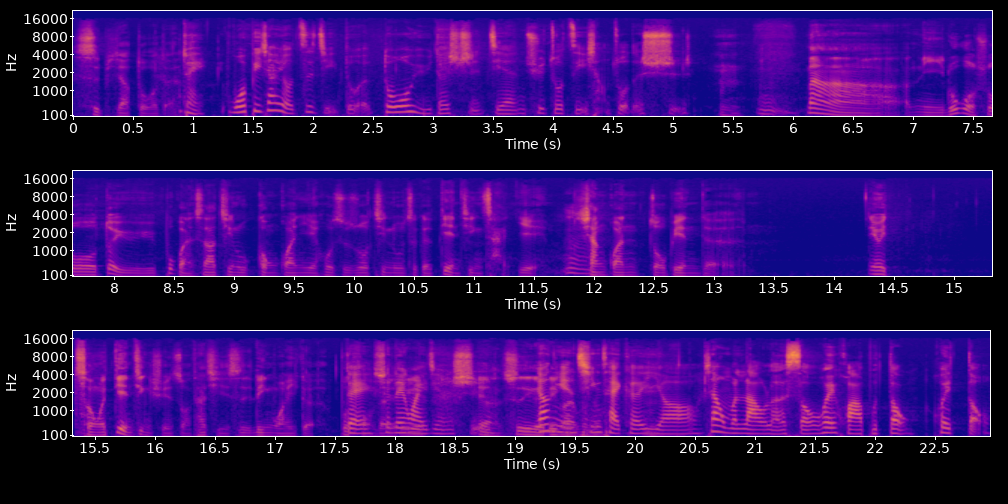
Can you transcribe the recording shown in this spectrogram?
是比较多的。对我比较有自己的多余的时间去做自己想做的事。嗯嗯那你如果说对于不管是要进入公关业，或是说进入这个电竞产业、嗯相关周边的，因为成为电竞选手，它其实是另外一个不同对，是另外一件事。要年轻才可以哦，像我们老了手会滑不动，会抖。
